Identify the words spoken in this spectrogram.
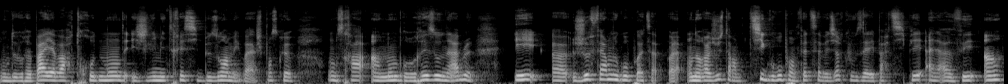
on ne devrait pas y avoir trop de monde et je limiterai si besoin, mais voilà, je pense qu'on sera un nombre raisonnable et euh, je ferme le groupe WhatsApp. Voilà, on aura juste un petit groupe en fait, ça veut dire que vous allez participer à la V1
